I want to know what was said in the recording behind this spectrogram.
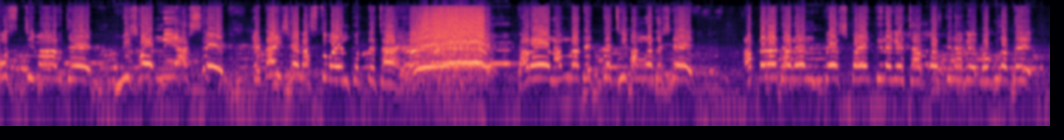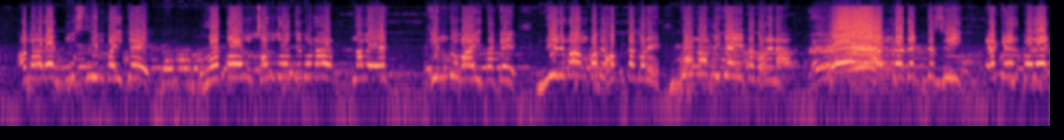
পশ্চিমার যে মিশন নিয়ে আসছে, এটাই সে বাস্তবায়ন করতে চায়। কারণ আমরা দেখতেছি বাংলাদেশে, আপনারা জানেন, বেশ কয়েকদিন আগে, চার পাঁচ দিন আগে বগুড়াতে আমার এক মুসলিম ভাইকে রতন চন্দ্র দেবনা নামে এক হিন্দু ভাই তাকে নির্মম ভাবে হত্যা করে, কোন মিডিয়া এটা ধরে না। আমরা দেখতেছি, একের পর এক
